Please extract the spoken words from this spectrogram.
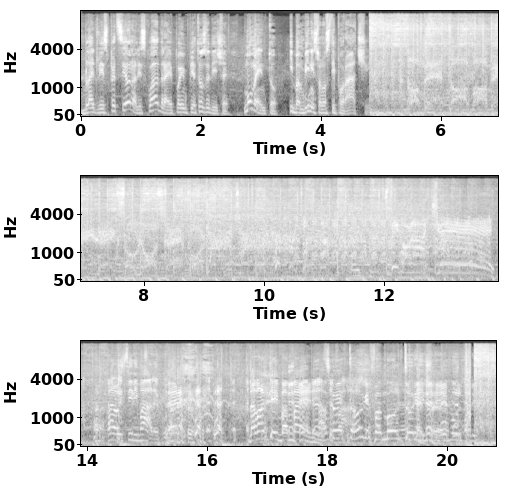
Blight li ispeziona, li squadra e poi impietoso dice: Momento, i bambini sono sti poracci. Vestiti male. pure. Davanti ai bambini. Ammetto che fa molto ridere, molto ridere.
